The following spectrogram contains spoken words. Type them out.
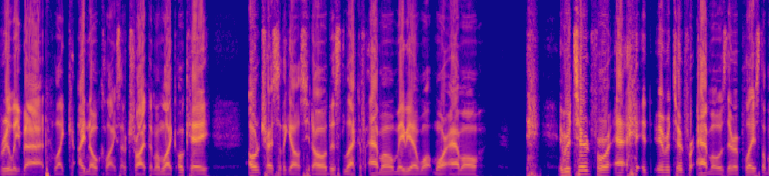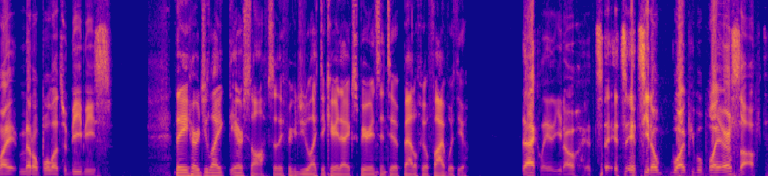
really bad. Like I know clients, I've tried them. I'm like, okay, I want to try something else. You know, this lack of ammo, maybe I want more ammo. In return for a- in, in return for ammos, they replaced all my metal bullets with BBs. They heard you liked airsoft, so they figured you like to carry that experience into Battlefield 5 with you. Exactly. You know, it's it's it's you know why people play airsoft.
